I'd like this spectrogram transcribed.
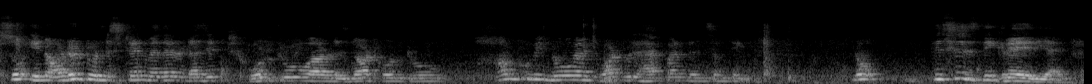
So in order to understand whether does it hold true or does not hold true, how do we know and what will happen and something? No, this is the gray area in fact.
